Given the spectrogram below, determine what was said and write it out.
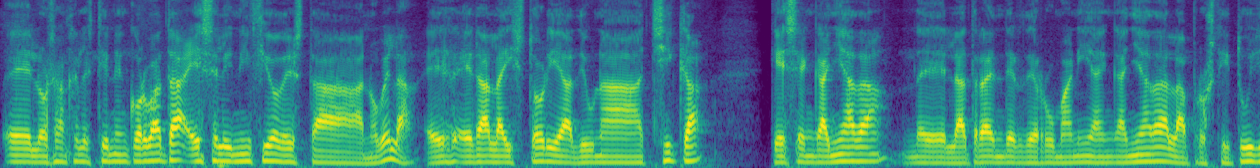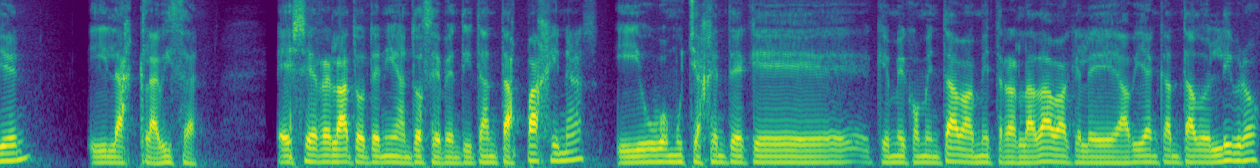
eh, Los ángeles tienen corbata, es el inicio de esta novela. era la historia de una chica que es engañada, la traen desde Rumanía engañada, la prostituyen y la esclavizan. Ese relato tenía entonces veintitantas páginas y hubo mucha gente que, me comentaba, me trasladaba que le había encantado el libro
